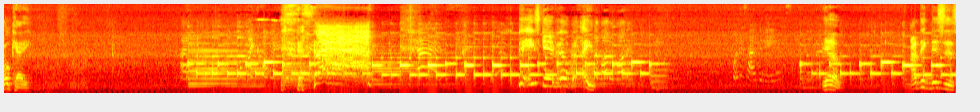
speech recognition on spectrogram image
Okay. Ain't scared of. Hey, yo. I think this is.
